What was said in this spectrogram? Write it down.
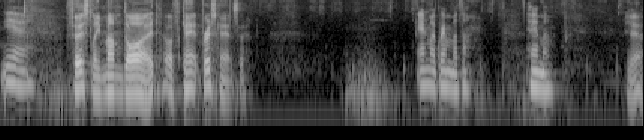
Yeah. Firstly, mum died of can- breast cancer. And my grandmother, her mum. Yeah.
